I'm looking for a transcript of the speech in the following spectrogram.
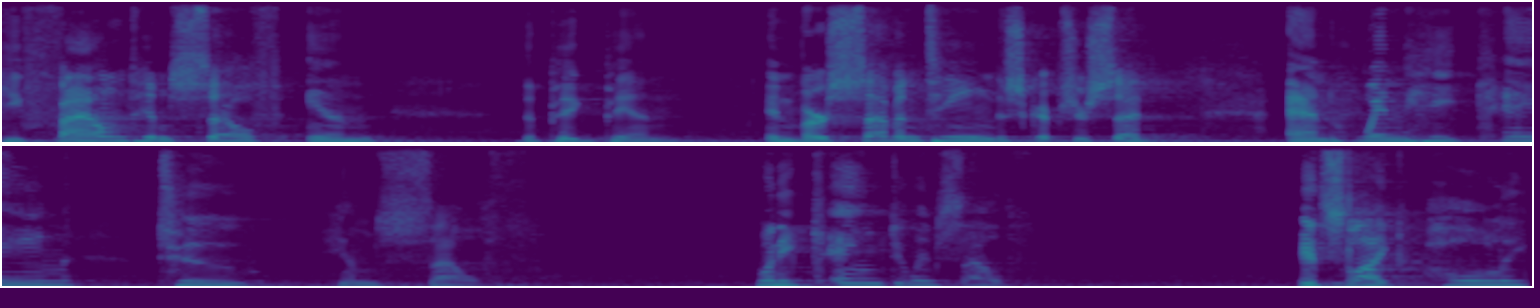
He found himself in the pig pen. In verse 17, the scripture said, And when he came to himself, when he came to himself, it's like, holy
